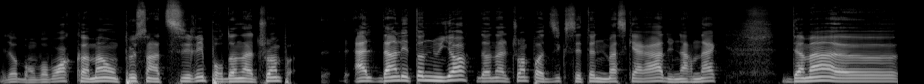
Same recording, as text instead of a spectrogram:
Et là, bon, on va voir comment on peut s'en tirer pour Donald Trump. Dans l'État de New York, Donald Trump a dit que c'était une mascarade, une arnaque. Évidemment, euh,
